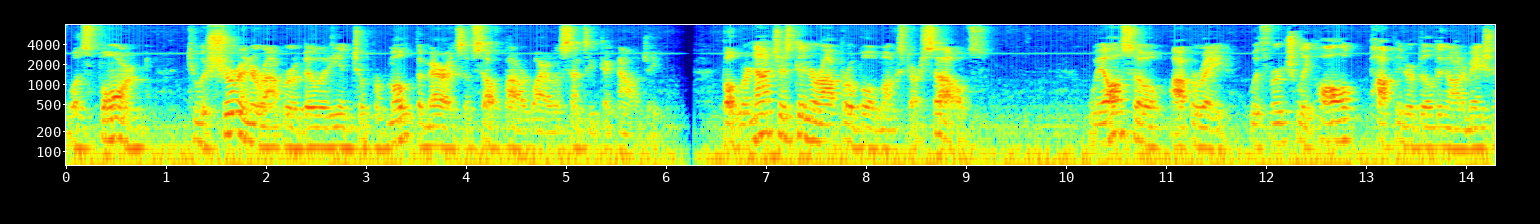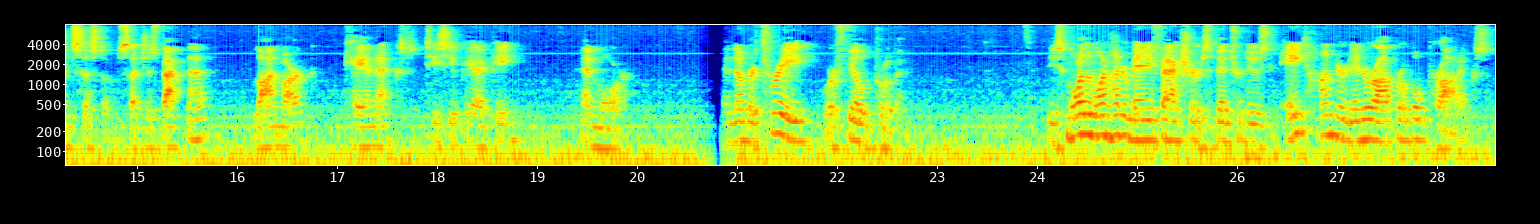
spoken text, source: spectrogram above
was formed to assure interoperability and to promote the merits of self powered wireless sensing technology. But we're not just interoperable amongst ourselves, we also operate with virtually all popular building automation systems such as BACnet, LonMark, KNX, TCP/IP, and more. And number three, we're field proven. These more than 100 manufacturers have introduced 800 interoperable products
